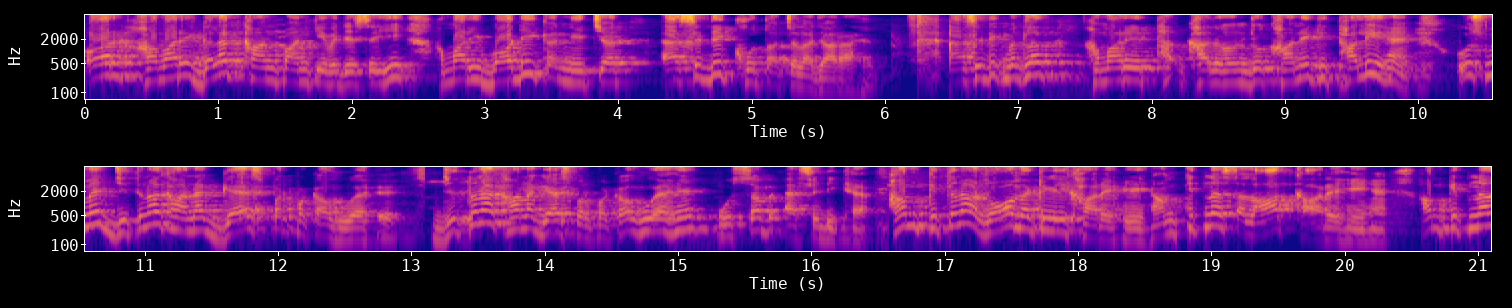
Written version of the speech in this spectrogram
और हमारे गलत खान पान की वजह से ही हमारी बॉडी का नेचर एसिडिक होता चला जा रहा है। एसिडिक मतलब हमारे खा, जो खाने की थाली है उसमें जितना खाना गैस पर पका हुआ है जितना खाना गैस पर पका हुआ है वो सब एसिडिक है। हम कितना रॉ मटेरियल खा रहे हैं हम कितना सलाद खा रहे हैं हम कितना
